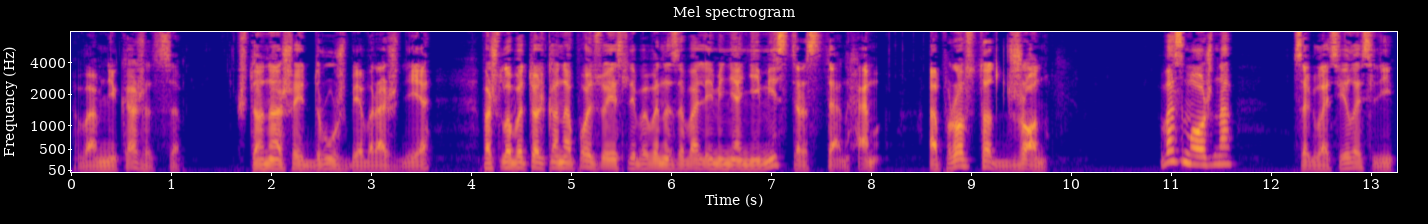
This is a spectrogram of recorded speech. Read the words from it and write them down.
Вам не кажется, что нашей дружбе-вражде пошло бы только на пользу, если бы вы называли меня не мистер Стэнхэм, а просто Джон?» «Возможно», — согласилась Ли.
